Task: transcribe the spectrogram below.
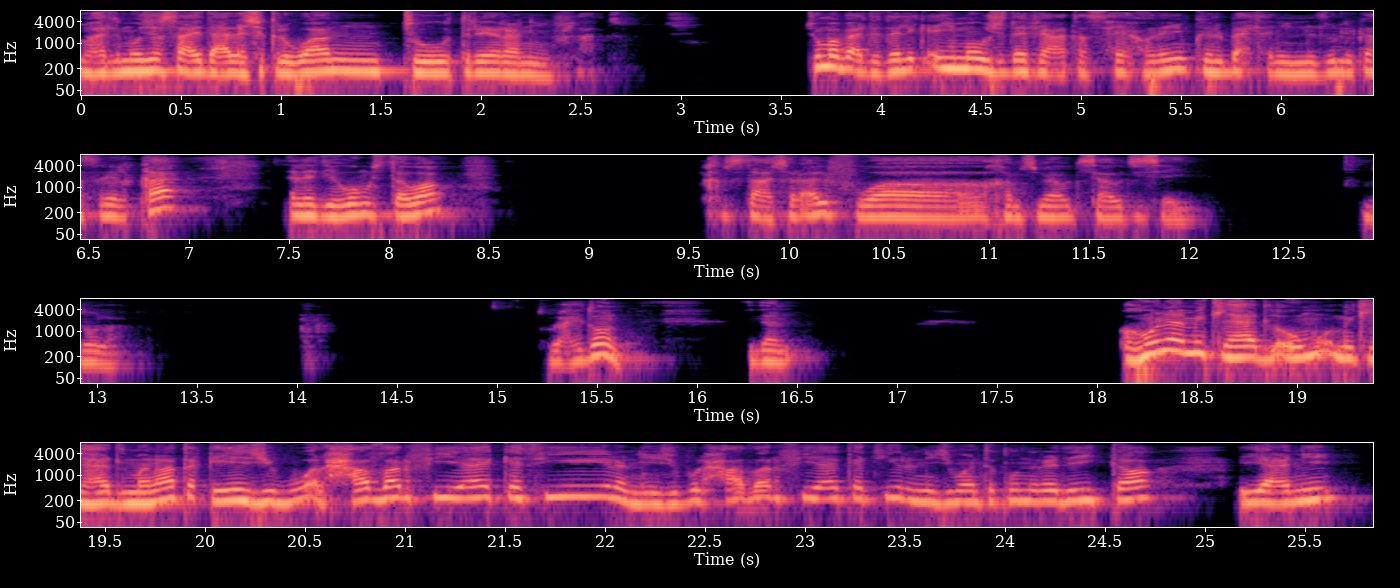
وهذه الموجة صاعدة على شكل 1 2 3 running flat ثم بعد ذلك أي موجة دافعة تصحيح هنا؟ يمكن البحث عن النزول لكسر القاع الذي هو مستوى 15599 دولار. تلاحظون؟ إذا هنا مثل هذه الأمور مثل هذه المناطق يجب الحذر فيها كثيرا يجب الحذر فيها كثيرا يجب أن تكون لديك يعني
